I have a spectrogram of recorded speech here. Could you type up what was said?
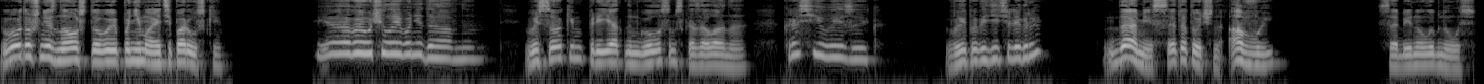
«Вот уж не знал, что вы понимаете по-русски». «Я выучила его недавно», — высоким, приятным голосом сказала она. «Красивый язык. Вы победитель игры?» «Да, мисс, это точно. А вы?» Сабина улыбнулась,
